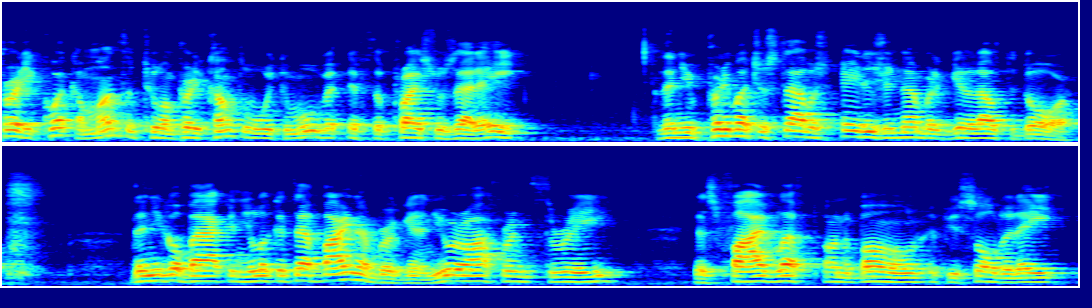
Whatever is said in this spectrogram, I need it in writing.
pretty quick, a month or two, I'm pretty comfortable we can move it if the price was at eight, then you've pretty much established eight as your number to get it out the door. Then you go back and you look at that buy number again. You were offering three. There's five left on the bone if you sold at eight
